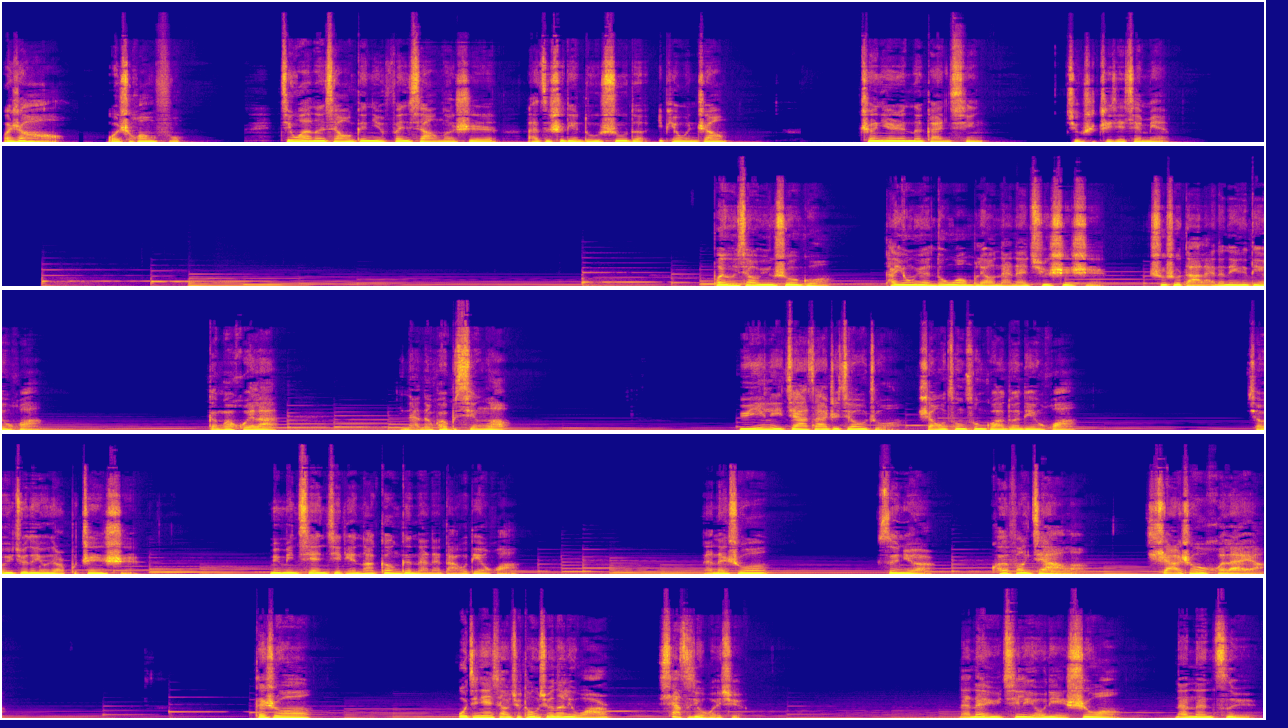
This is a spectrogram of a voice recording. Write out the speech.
晚上好，我是黄甫。今晚呢，想要跟你分享的是来自十点读书的一篇文章。成年人的感情，就是直接见面。朋友小玉说过，她永远都忘不了奶奶去世时，叔叔打来的那个电话：“赶快回来。”奶奶快不行了，语音里夹杂着焦灼，然后匆匆挂断电话。小玉觉得有点不真实。明明前几天她刚跟奶奶打过电话，奶奶说：“孙女儿，快放假了，啥时候回来呀？”她说：“我今年想去同学那里玩，下次就回去。”奶奶语气里有点失望，喃喃自语：“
